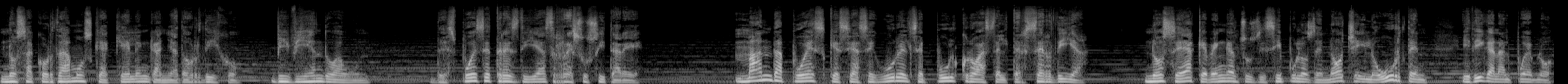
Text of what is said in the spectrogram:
nos acordamos que aquel engañador dijo, viviendo aún, después de tres días resucitaré. Manda pues que se asegure el sepulcro hasta el tercer día, no sea que vengan sus discípulos de noche y lo hurten y digan al pueblo,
